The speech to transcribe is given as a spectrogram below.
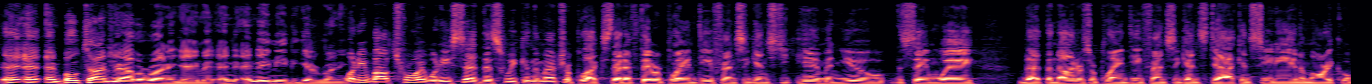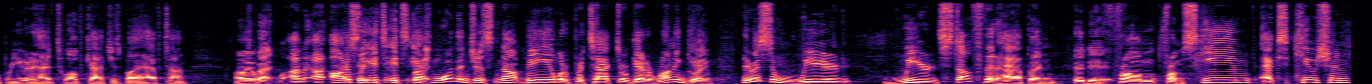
And, and, and both times you have a running game, and, and, and they need to get a running. What do you about Troy? What he said this week in the Metroplex that if they were playing defense against him and you the same way that the Niners were playing defense against Dak and CeeDee and Amari Cooper, you'd have had 12 catches by halftime. I mean, Right. I mean, honestly, it's it's it's more than just not being able to protect or get a running game. Correct. There is some weird, weird stuff that happened. It did. from from scheme, execution,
